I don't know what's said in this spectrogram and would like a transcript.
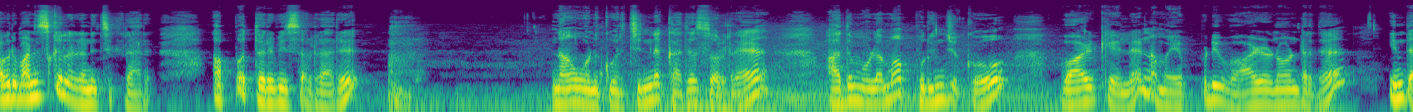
அவர் மனசுக்குள்ள நினச்சிக்கிறாரு. அப்போ துறவி சொல்கிறாரு நான் உனக்கு ஒரு சின்ன கதை சொல்கிறேன் அது மூலமாக புரிஞ்சுக்கோ வாழ்க்கையில் நம்ம எப்படி வாழணுன்றத இந்த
